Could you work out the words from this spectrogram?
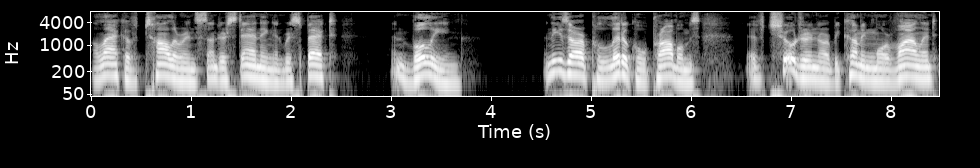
a lack of tolerance, understanding, and respect, and bullying. And these are political problems. If children are becoming more violent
